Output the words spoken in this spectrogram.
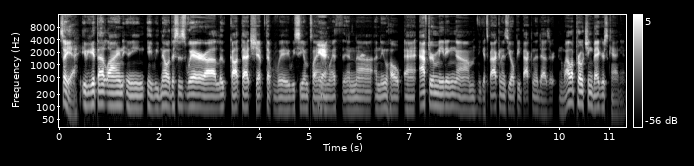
so yeah, if you get that line, and we know this is where uh, Luke got that ship that we, we see him playing yeah. with in uh, A New Hope. Uh, after meeting, um, he gets back in his eopie back in the desert, and while approaching Beggar's Canyon,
